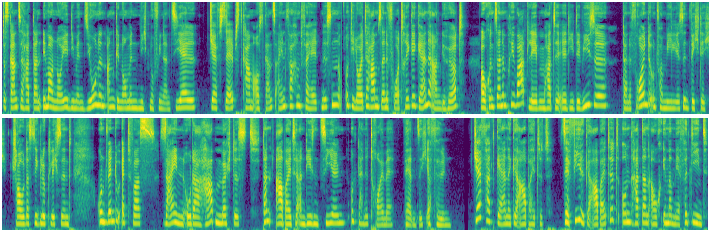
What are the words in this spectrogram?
Das Ganze hat dann immer neue Dimensionen angenommen, nicht nur finanziell. Jeff selbst kam aus ganz einfachen Verhältnissen und die Leute haben seine Vorträge gerne angehört. Auch in seinem Privatleben hatte er die Devise Deine Freunde und Familie sind wichtig. Schau, dass sie glücklich sind. Und wenn du etwas sein oder haben möchtest, dann arbeite an diesen Zielen und deine Träume werden sich erfüllen. Jeff hat gerne gearbeitet, sehr viel gearbeitet und hat dann auch immer mehr verdient.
